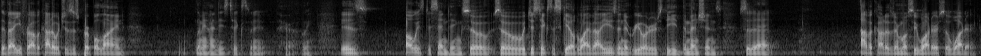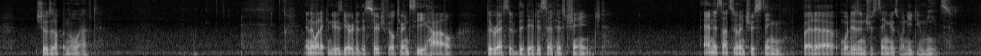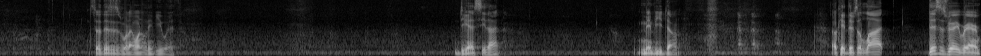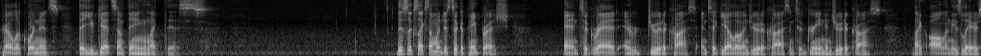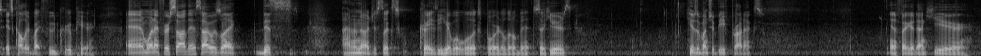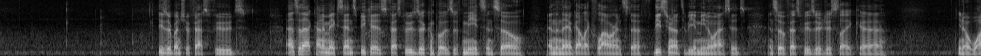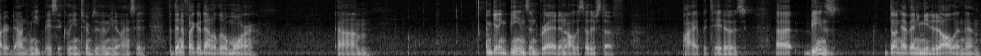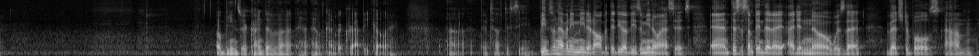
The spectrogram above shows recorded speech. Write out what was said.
the value for avocado, which is this purple line, let me hide these ticks, they're ugly, is always descending. So, so it just takes the scaled y values and it reorders the dimensions so that avocados are mostly water, so water shows up on the left. And then what I can do is get rid of this search filter and see how the rest of the data set has changed. And it's not so interesting, but uh, what is interesting is when you do meats. So this is what I want to leave you with. Do you guys see that? Maybe you don't. okay, there's a lot. This is very rare in parallel coordinates that you get something like this. This looks like someone just took a paintbrush and took red and drew it across and took yellow and drew it across and took green and drew it across, like all in these layers. It's colored by food group here. And when I first saw this, I was like, this, I don't know, it just looks crazy. Here, we'll, we'll explore it a little bit. So here's, here's a bunch of beef products. And if I go down here, these are a bunch of fast foods. And so that kind of makes sense because fast foods are composed of meats and so, and then they've got like flour and stuff. These turn out to be amino acids. And so fast foods are just like, uh, you know, watered down meat basically in terms of amino acid. But then if I go down a little more, um, I'm getting beans and bread and all this other stuff. Pie, potatoes. Uh, beans don't have any meat at all in them. Oh, beans are kind of a, have kind of a crappy color. Uh, they're tough to see. Beans don't have any meat at all, but they do have these amino acids. And this is something that I, I didn't know was that vegetables, um,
